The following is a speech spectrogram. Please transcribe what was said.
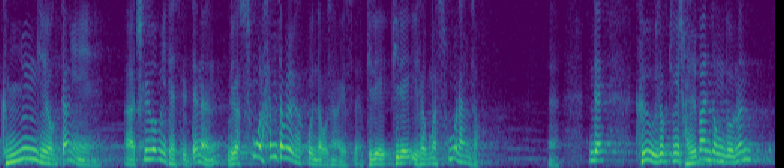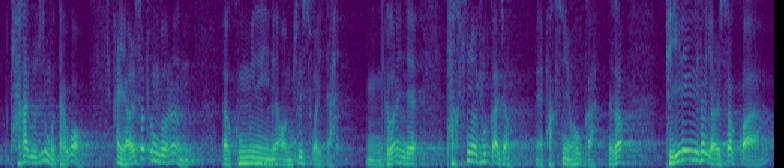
금융개혁당이 아, 출범이 됐을 때는 우리가 21석을 갖고 온다고 생각했어요. 비례, 비례 의석만 21석. 예. 근데 그 의석 중에 절반 정도는 다 가져오지 못하고 한 10석 정도는 어, 국민의힘에 엄칠 수가 있다. 음, 그거는 이제 박순혁 효과죠. 네, 박순혁 효과. 그래서 비례 의석 10석과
